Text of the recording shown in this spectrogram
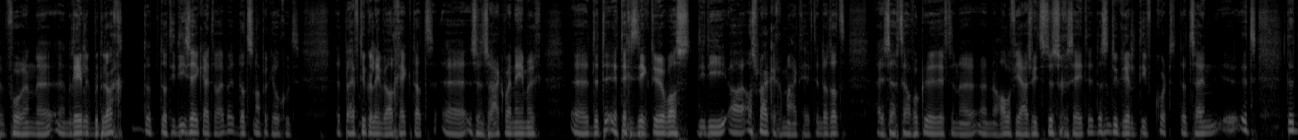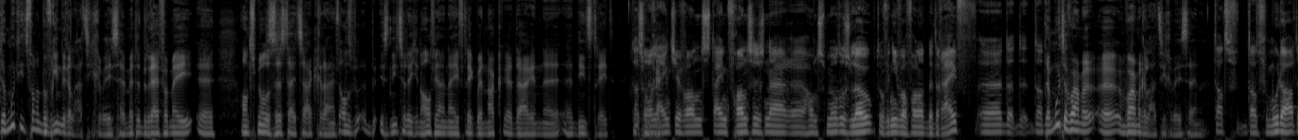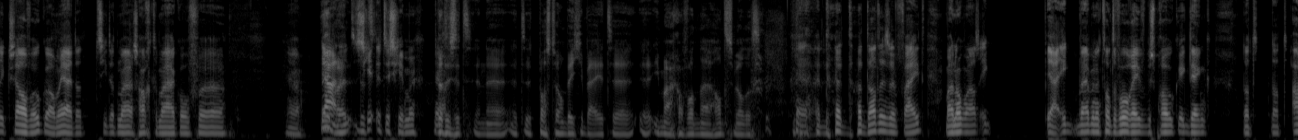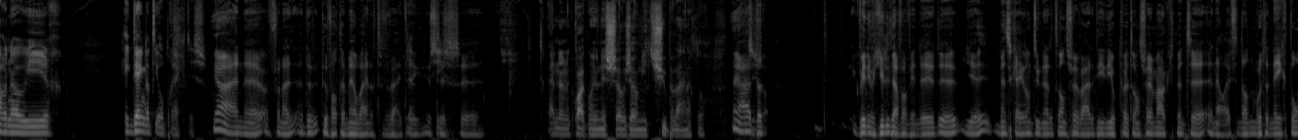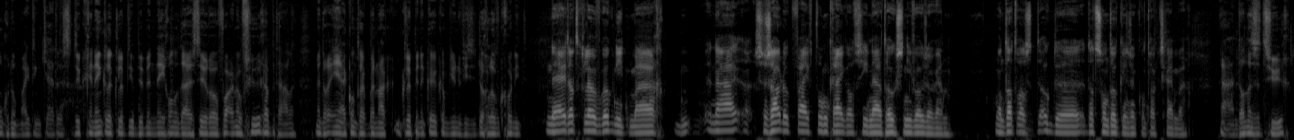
voor een, een redelijk bedrag. Dat, dat hij die zekerheid wil hebben, dat snap ik heel goed. Het blijft natuurlijk alleen wel gek dat eh, zijn zaakwaarnemer eh, de te- technische directeur was die die eh, afspraken gemaakt heeft. En dat dat, hij zegt zelf ook, er heeft een, een half jaar zoiets tussen gezeten. Dat is natuurlijk relatief kort. Dat zijn, het, er- moet iets van een bevriende relatie geweest zijn met het bedrijf waarmee Hans Smulders destijds zaken gedaan heeft. Anders is het niet zo dat je een half jaar na je vertrek bij NAC daarin dienst treedt. Dat is er een wel gek. lijntje van Stijn Francis naar Hans Smulders loopt, of in ieder geval van het bedrijf. dat, dat, Er moet een warme, een warme relatie geweest zijn. dat, dat vermoeden had ik zelf ook wel. Maar ja, dat, zie dat maar eens hard te maken of... eh, ja, ja het, is, dat- schi- het is schimmig. Ja. Dat is het. En eh, het, het past wel een beetje bij het eh, eh, imago van eh, Hans Smulders. dat, dat is een feit. Maar nogmaals, ik, ja, ik, we hebben het van tevoren even besproken. Ik denk dat, dat Arno hier... Ik denk dat hij oprecht is. Ja, en eh, vanuit, er, er valt hem heel weinig te verwijten. Ja, het precies. is, eh, En een kwart miljoen is sowieso niet super weinig, toch? nou ja, dat, ik weet niet wat jullie daarvan vinden. De, je, mensen kijken dan natuurlijk naar de transferwaarde die hij op eh, transfermarkt.nl heeft. En dan wordt er 9 ton genoemd. Maar ik denk, ja, er is natuurlijk geen enkele club die op dit moment 900.000 euro voor Arno Verschuur gaat betalen. Met nog één jaar contract bij NAC, een club in de keukenkampioen-divisie. Dat geloof ik gewoon niet. Nee, dat geloof ik ook niet. Maar m, nou, ze zouden ook vijf ton krijgen als hij naar het hoogste niveau zou gaan. Want dat, was ook de, dat stond ook in zijn contract schijnbaar. Ja, en dan is het zuur.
